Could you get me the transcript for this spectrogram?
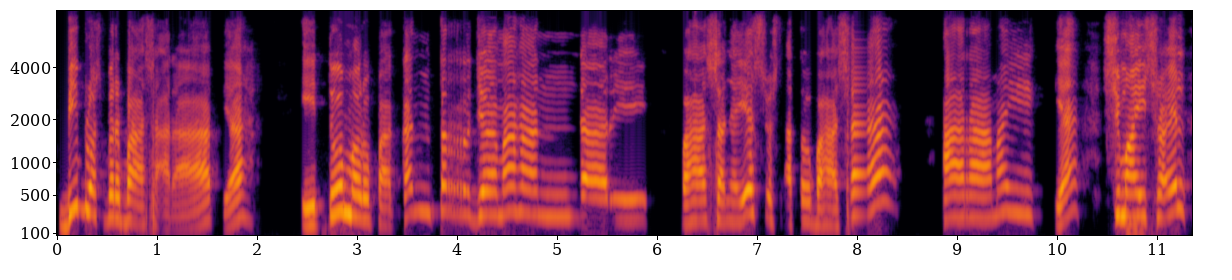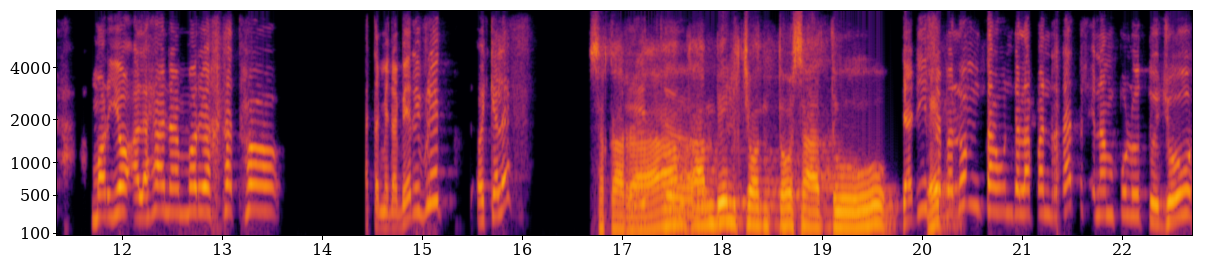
Biblos berbahasa Arab ya, itu merupakan terjemahan dari bahasanya Yesus atau bahasa Aramaik ya. Shema Israel Mario alahana Mario khatho. Atau medabir Ivrit? Oke, Lef? Sekarang Gitu. ambil contoh satu. Jadi Eh. sebelum tahun 867,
